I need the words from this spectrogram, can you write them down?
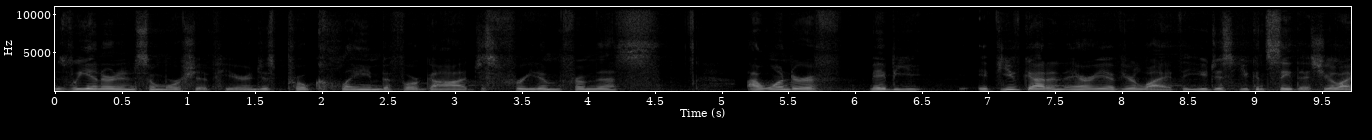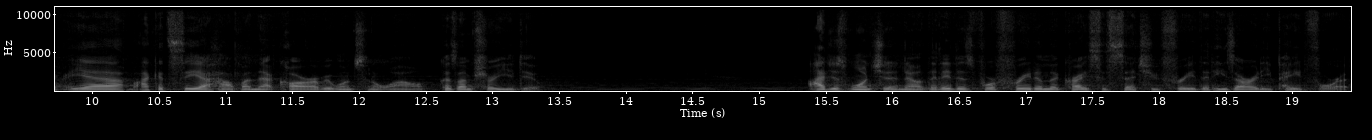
As we enter into some worship here and just proclaim before God just freedom from this, I wonder if maybe if you've got an area of your life that you just you can see this you're like yeah i could see i hop on that car every once in a while because i'm sure you do. I just want you to know that it is for freedom that christ has set you free that he's already paid for it.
